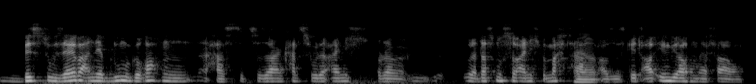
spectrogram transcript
bis du selber an der Blume gerochen hast, sozusagen, kannst du da eigentlich, oder, oder das musst du eigentlich gemacht haben. Ja. Also es geht auch irgendwie auch um Erfahrung.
